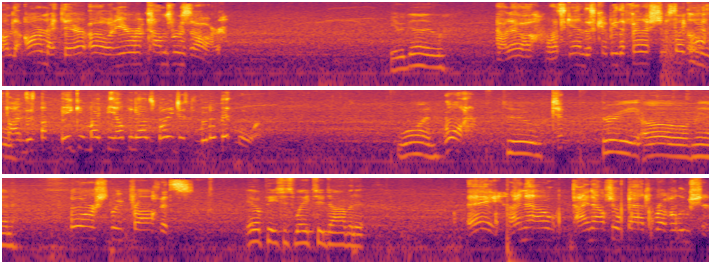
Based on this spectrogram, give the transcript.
On the arm right there. Oh, and here comes Rezar. Here we go. Oh no, once again, this could be the finish just like last Oh. time. This time, Bacon might be helping out his buddy just a little bit more. One, One, two, two, three. Oh man. four Street Profits. AOP's just way too dominant. Hey, I now, I now feel bad for Revolution.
